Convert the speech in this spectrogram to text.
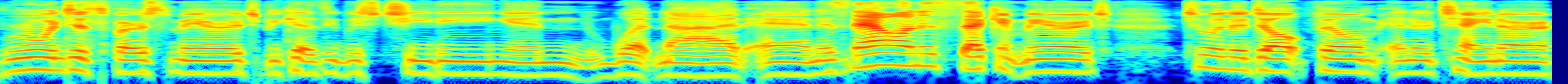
ruined his first marriage because he was cheating and whatnot, and is now on his second marriage to an adult film entertainer.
